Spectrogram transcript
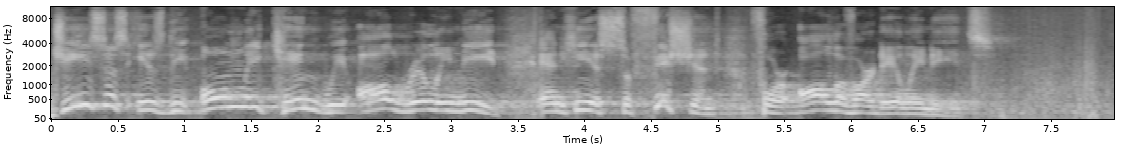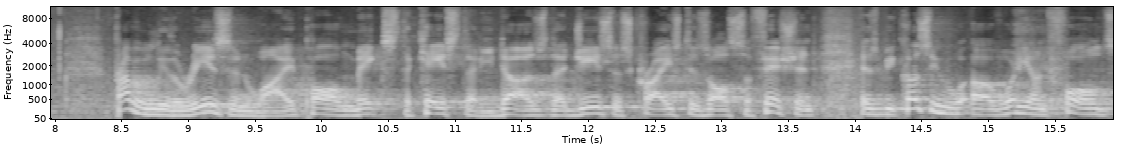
Jesus is the only king we all really need, and he is sufficient for all of our daily needs. Probably the reason why Paul makes the case that he does, that Jesus Christ is all sufficient, is because of what he unfolds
